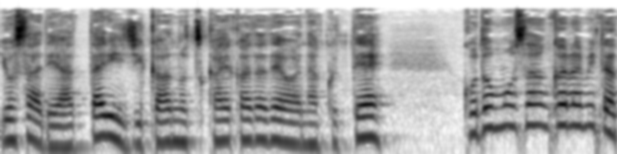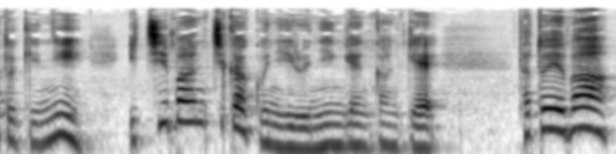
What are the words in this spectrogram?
良さであったり、時間の使い方ではなくて、子供さんから見た時に一番近くにいる人間関係。例えば、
